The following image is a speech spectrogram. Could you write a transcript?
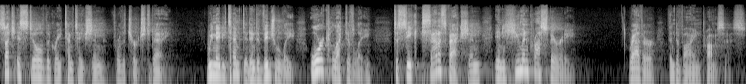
Such is still the great temptation for the church today. We may be tempted individually or collectively to seek satisfaction in human prosperity rather than divine promises.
